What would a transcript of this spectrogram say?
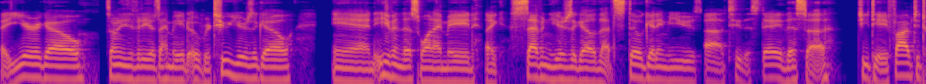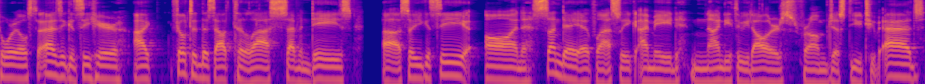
a year ago. Some of these videos i made over two years ago. And even this one i made like seven years ago that's still getting views uh, to this day. This uh, GTA 5 tutorial. So as you can see here, I filtered this out to the last seven days. Uh, so you can see on Sunday of last week, I made $93 from just YouTube ads.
